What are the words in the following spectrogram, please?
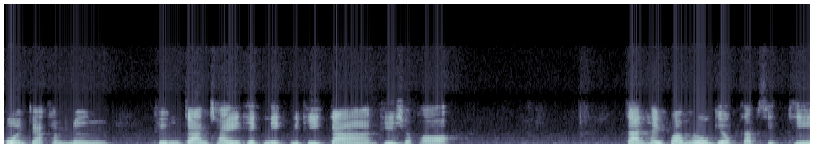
ควรจะคำนึงถึงการใช้เทคนิควิธีการที่เฉพาะ การให้ความรู้เกี่ยวกับสิทธิ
